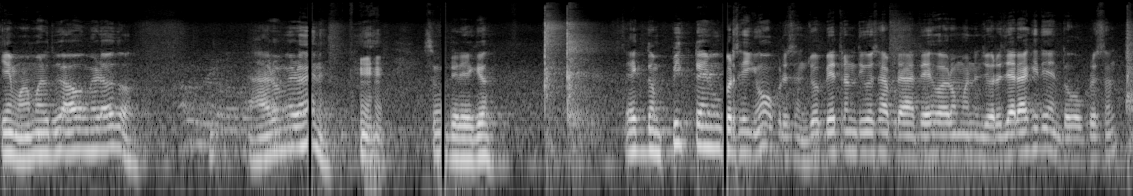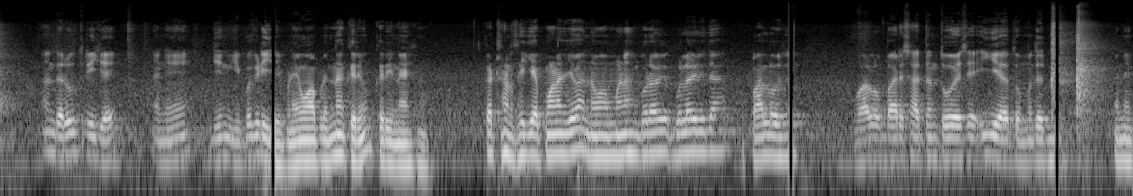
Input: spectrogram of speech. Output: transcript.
કેમ અમારે તું આવો મેળો હતો? હારો મેળો હે ને? શું કરી ગયો એકદમ પીક ટાઈમ ઉપર થઈ ગયું ઓપરેશન જો બે ત્રણ દિવસ આપણે આ તહેવારોમાં જો રજા રાખી દઈએ ને તો ઓપરેશન અંદર ઉતરી જાય અને જિંદગી બગડી જાય. પણ એવું આપણે ના કર્યું કરી નાખ્યું. કઠણ થઈ ગયા પાણા જેવા નવા માણસ બોલાવી બોલાવી લીધા. પાલો છે. વાલો બારે સાધન તો હોય છે એ હતો મદદ. અને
